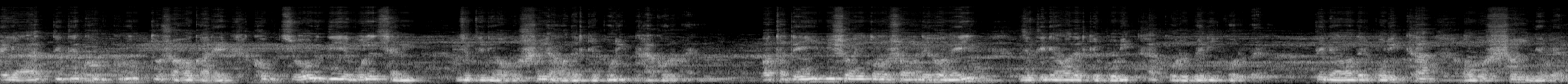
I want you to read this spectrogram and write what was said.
এই আয়াতটিতে খুব গুরুত্ব সহকারে খুব জোর দিয়ে বলেছেন যে তিনি অবশ্যই আমাদেরকে পরীক্ষা করবেন। অর্থাৎ এই বিষয়ে কোনো সন্দেহ নেই যে তিনি আমাদেরকে পরীক্ষা করবেনই করবেন। তিনি আমাদের পরীক্ষা অবশ্যই নেবেন।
